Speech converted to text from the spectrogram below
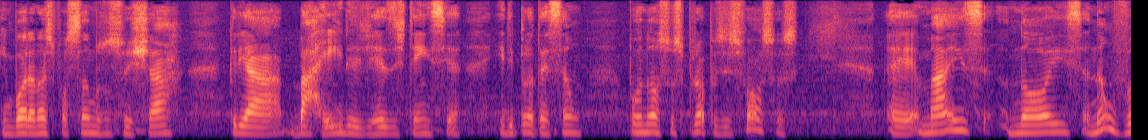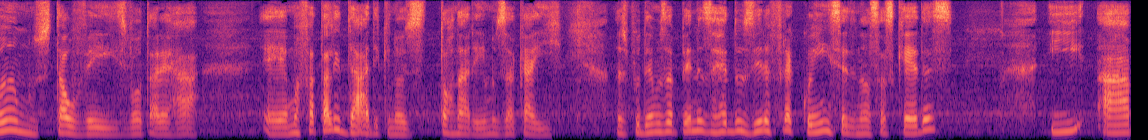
embora nós possamos nos fechar, criar barreiras de resistência e de proteção por nossos próprios esforços, é, mas nós não vamos, talvez, voltar a errar. É uma fatalidade que nós tornaremos a cair. Nós podemos apenas reduzir a frequência de nossas quedas e a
